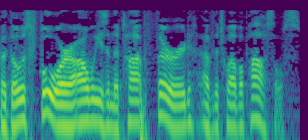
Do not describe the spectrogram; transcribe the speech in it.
but those four are always in the top third of the 12 apostles.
